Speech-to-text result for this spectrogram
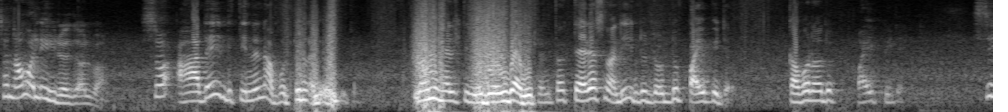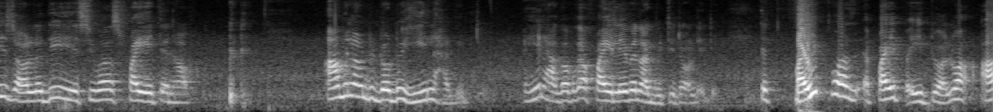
ಸೊ ನಾವು ಅಲ್ಲಿ ಇರೋದು ಅಲ್ವಾ ಸೊ ಅದೇ ರೀತಿನೇ ನಾವು ಒಟ್ಟು ನಡೆಯೋದಿದೆ ನಾನು ಹೇಳ್ತೀನಿ ಇದು ಹೆಂಗಾಗಿತ್ತು ಅಂತ ಟೆರೆಸ್ನಲ್ಲಿ ಇದು ದೊಡ್ಡ ಪೈಪ್ ಇದೆ ಕವನದು ಪೈಪ್ ಇದೆ she is already she was five eight and half ಆಮೇಲೆ ಒಂದು ದೊಡ್ಡ ಹೀಲ್ ಆಗಿತ್ತು ಹೀಲ್ ಆಗೋವಾಗ ಫೈವ್ ಲೆವೆನ್ ಆಗಿಬಿಟ್ಟಿತ್ತು ಆಲ್ರೆಡಿ ಪೈಪ್ ವಾಸ್ ಪೈಪ್ ಇತ್ತು ಅಲ್ವಾ? ಆ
